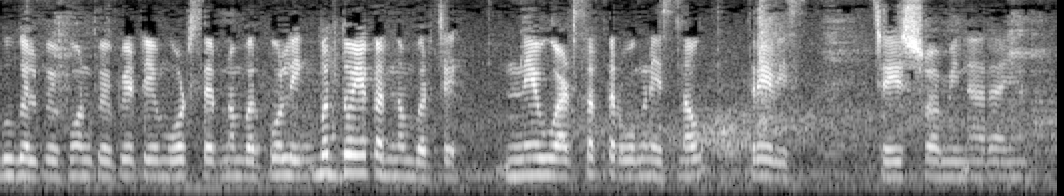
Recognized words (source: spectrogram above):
Google Pay PhonePe Paytm, WhatsApp number, calling, બધો એક જ નંબર છે. નેવું આઠ સત્તર ઓગણીસ નવ ત્રેવીસ. જય સ્વામિનારાયણ.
